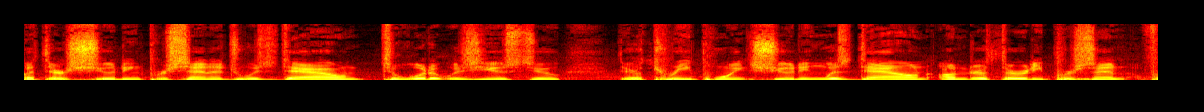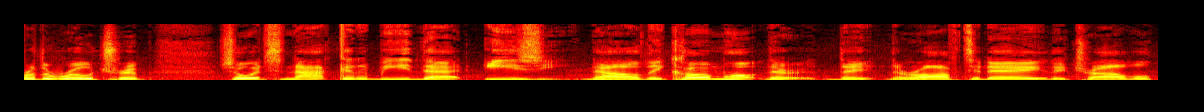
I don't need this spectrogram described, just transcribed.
but their shooting percentage was down to what it was used to. Their three point shooting was down under 30% for the road trip. So it's not going to be that easy. Now, they come home, they're, they, they're off today, they travel,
